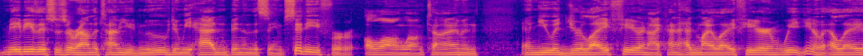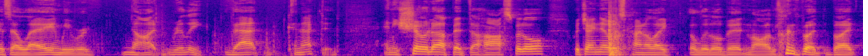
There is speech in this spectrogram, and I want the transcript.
maybe this was around the time you'd moved and we hadn't been in the same city for a long, long time, and and you had your life here and I kind of had my life here, and we you know LA is LA, and we were not really that connected. And he showed up at the hospital, which I know is kind of like a little bit maudlin, but but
